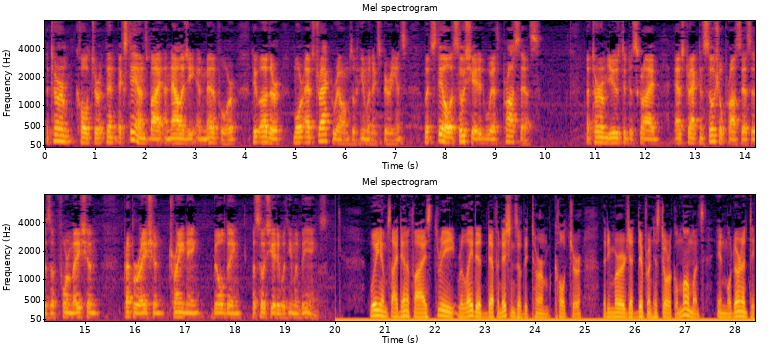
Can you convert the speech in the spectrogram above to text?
The term culture then extends by analogy and metaphor to other, more abstract realms of human experience, but still associated with process. A term used to describe abstract and social processes of formation, preparation, training, building associated with human beings. Williams identifies three related definitions of the term culture that emerge at different historical moments in modernity.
